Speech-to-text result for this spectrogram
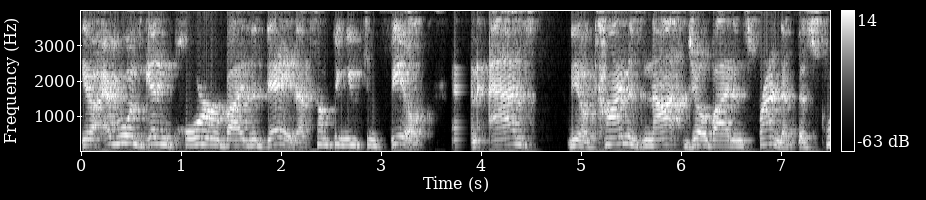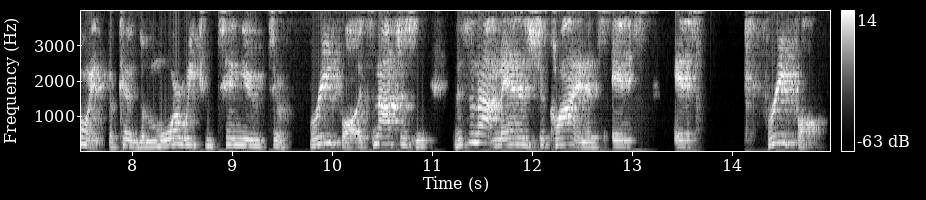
you know, everyone's getting poorer by the day. That's something you can feel. And as you know, time is not Joe Biden's friend at this point because the more we continue to free fall, it's not just this is not managed decline. It's it's it's free fall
